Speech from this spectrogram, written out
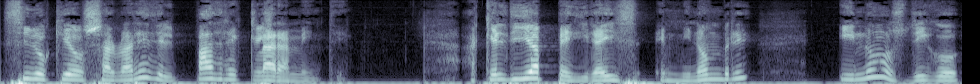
sino que os hablaré del Padre claramente Aquel día pediréis en mi nombre, y no os digo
